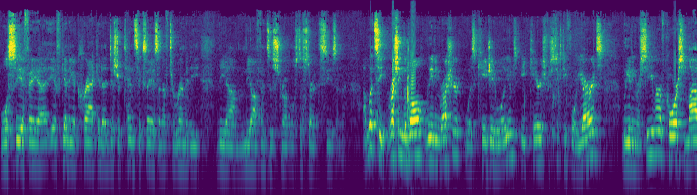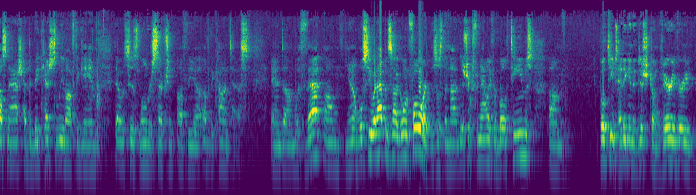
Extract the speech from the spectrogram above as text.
We'll see if a uh, if getting a crack at a District 10 6A is enough to remedy the um, the offense's struggles to start the season. Um, let's see, rushing the ball, leading rusher was KJ Williams, eight carries for 64 yards. Leading receiver, of course, Miles Nash had the big catch to lead off the game. That was his lone reception of the uh, of the contest. And um, with that, um, you know, we'll see what happens now going forward. This is the non-district finale for both teams. Um, both teams heading into district on very, very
